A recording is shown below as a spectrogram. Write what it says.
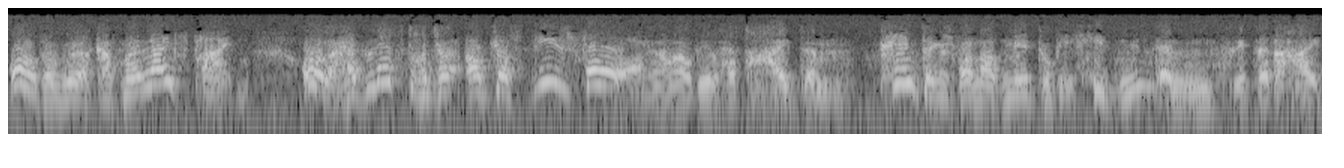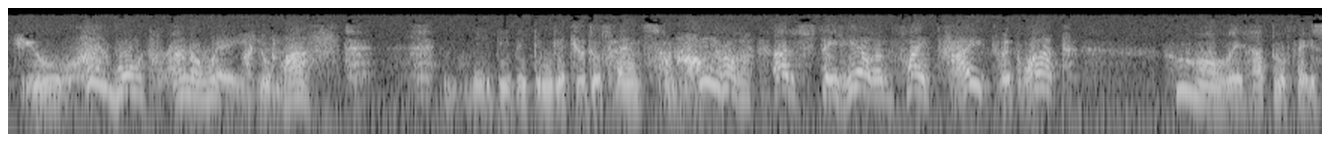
All the work of my lifetime. All I have left are, ju- are just these four. No, we'll have to hide them. Paintings were not made to be hidden. Then we'd better hide you. I won't run away. You must. Maybe we can get you to France somehow. No, I'll stay here and fight. Fight with what? Oh, we have to face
